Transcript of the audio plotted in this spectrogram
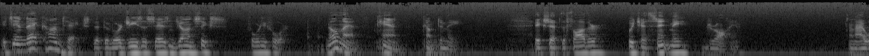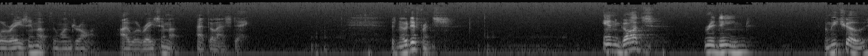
It's in that context that the Lord Jesus says in John 6 44, No man can come to me except the Father which hath sent me draw him. And I will raise him up, the one drawn. I will raise him up at the last day. There's no difference in God's redeemed, whom he chose.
